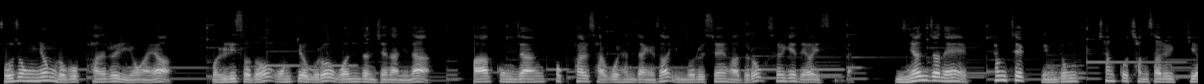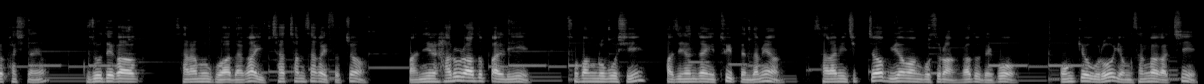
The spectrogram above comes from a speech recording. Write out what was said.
조종용 로봇파를 이용하여 멀리서도 원격으로 원전 재난이나 화학공장 폭발 사고 현장에서 임무를 수행하도록 설계되어 있습니다. 2년 전에 평택 냉동 창고 참사를 기억하시나요? 구조대가 사람을 구하다가 2차 참사가 있었죠. 만일 하루라도 빨리 소방 로봇이 화재 현장에 투입된다면 사람이 직접 위험한 곳으로 안 가도 되고 원격으로 영상과 같이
